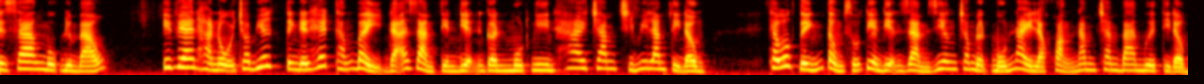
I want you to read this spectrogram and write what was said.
Chuyển sang mục điểm báo. EVN Hà Nội cho biết tính đến hết tháng 7 đã giảm tiền điện gần 1.295 tỷ đồng. Theo ước tính, tổng số tiền điện giảm riêng trong đợt 4 này là khoảng 530 tỷ đồng.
